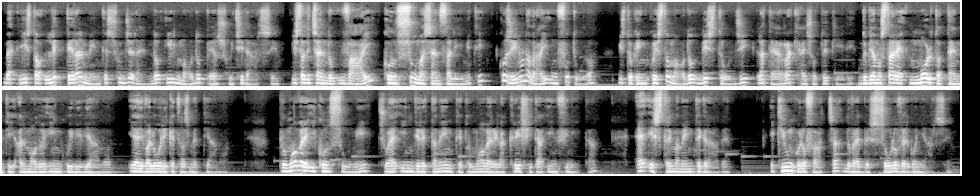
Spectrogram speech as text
beh, gli sto letteralmente suggerendo il modo per suicidarsi. Gli sto dicendo vai, consuma senza limiti, così non avrai un futuro visto che in questo modo distruggi la terra che hai sotto i piedi. Dobbiamo stare molto attenti al modo in cui viviamo e ai valori che trasmettiamo. Promuovere i consumi, cioè indirettamente promuovere la crescita infinita, è estremamente grave e chiunque lo faccia dovrebbe solo vergognarsi.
